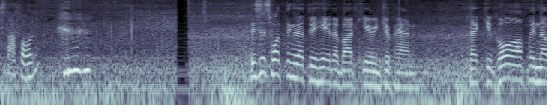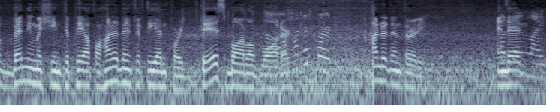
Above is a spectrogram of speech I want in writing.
Staff only. This is one thing that we hate about here in Japan. Like you go off in a vending machine to pay off 150 yen for this bottle of uh, water, 130. 130, and but then, then, like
